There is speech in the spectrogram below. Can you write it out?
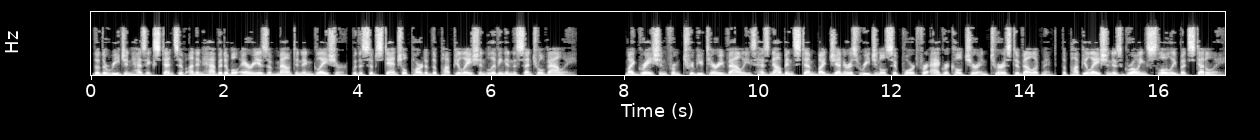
though the region has extensive uninhabitable areas of mountain and glacier, with a substantial part of the population living in the Central Valley. Migration from tributary valleys has now been stemmed by generous regional support for agriculture and tourist development. The population is growing slowly but steadily.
